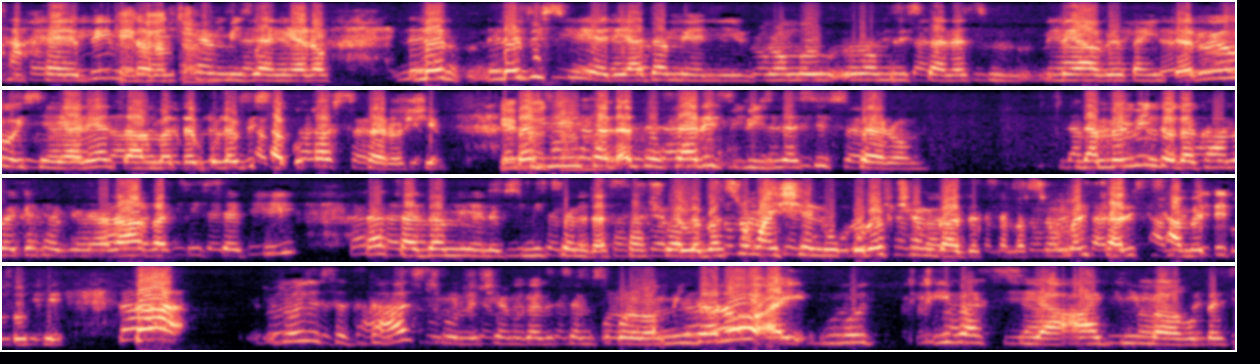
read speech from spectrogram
სახეები, იმიტომ რომ ჩემი მიზანია რომ ნებისმიერი ადამიანი რომლისთანაც მე ავიღე ინტერვიუ, ისინი არიან წარმატებულები საკუთარ სფეროში. და ძირითადად ეს არის ბიზნესის სფერო. და მე მინდოდა გამეკეთებინა რაღაც ისეთი, რაც ადამიანებს მიცემდა საშუალებას, რომ აი შენ უყურებ ჩემ გადაცემას, რომელიც არის 13 წუთი. და როდესაც დაასრულე ჩემი გადაცემისყურება, მინდა რომ აი мотивация აგიმაღდეს,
